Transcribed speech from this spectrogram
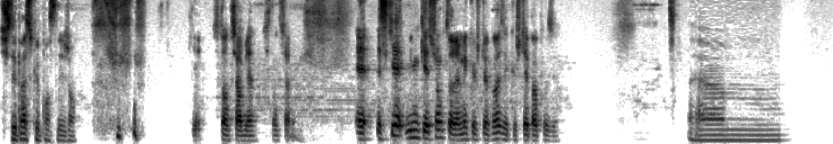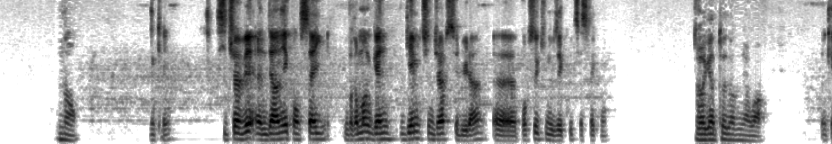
Je sais pas ce que pensent les gens. ok, tu t'en tires bien. Est-ce qu'il y a une question que tu aurais aimé que je te pose et que je t'ai pas posée? Euh, Non. Ok. Si tu avais un dernier conseil, vraiment game, changer celui-là, euh, pour ceux qui nous écoutent, ça serait quoi? Regarde-toi dans le miroir. Ok.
